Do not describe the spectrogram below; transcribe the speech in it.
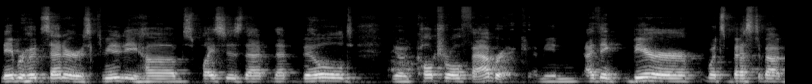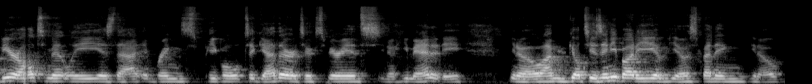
neighborhood centers, community hubs, places that that build you know cultural fabric. I mean i think beer what's best about beer ultimately is that it brings people together to experience you know humanity. You know i'm guilty as anybody of you know spending you know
